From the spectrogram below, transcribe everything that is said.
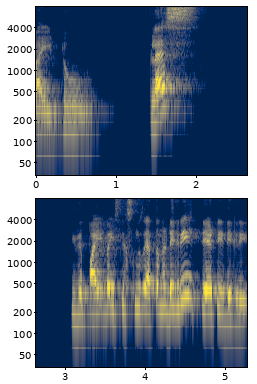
by two plus இது பை பை சிக்ஸ்ங்கிறது எத்தனை degree thirty degree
